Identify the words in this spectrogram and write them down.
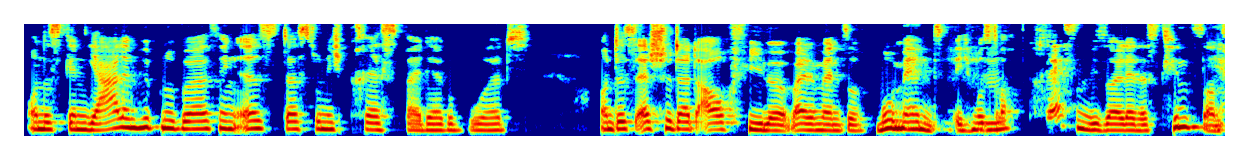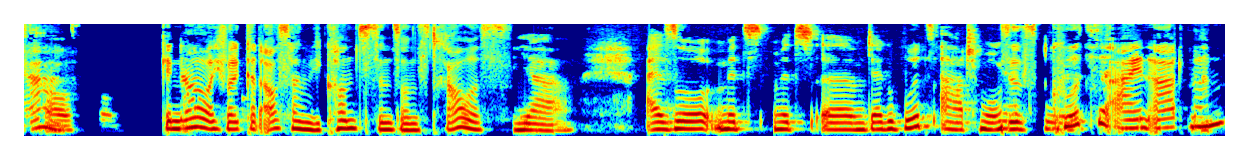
Und das Geniale im Hypnobirthing ist, dass du nicht presst bei der Geburt. Und das erschüttert auch viele, weil man so, Moment, ich muss mhm. doch pressen, wie soll denn das Kind sonst ja. raus? Genau, ich wollte gerade auch sagen, wie kommt es denn sonst raus? Ja, also mit, mit ähm, der Geburtsatmung. Dieses kurze Einatmen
